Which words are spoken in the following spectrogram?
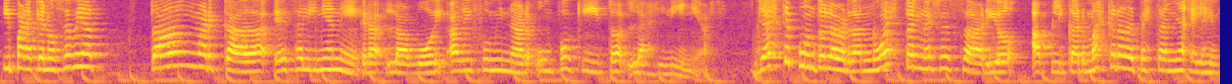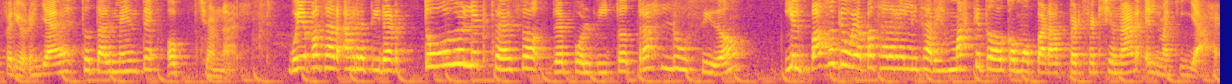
Y para que no se vea tan marcada esa línea negra, la voy a difuminar un poquito las líneas. Ya a este punto la verdad no es tan necesario aplicar máscara de pestaña en las inferiores, ya es totalmente opcional. Voy a pasar a retirar todo el exceso de polvito translúcido y el paso que voy a pasar a realizar es más que todo como para perfeccionar el maquillaje.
